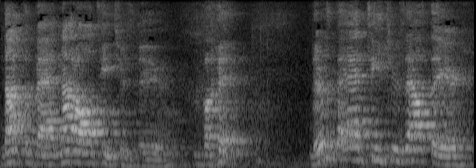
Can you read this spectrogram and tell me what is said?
Not the bad, not all teachers do, but there's bad teachers out there.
